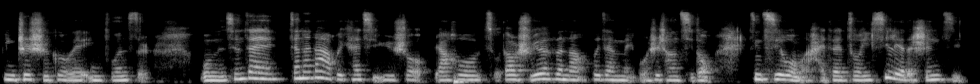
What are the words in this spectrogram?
并支持各位 Influencer。我们先在加拿大会开启预售，然后九到十月份呢会在美国市场启动。近期我们还在做一系列的升级，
